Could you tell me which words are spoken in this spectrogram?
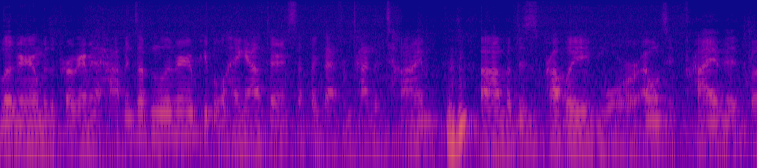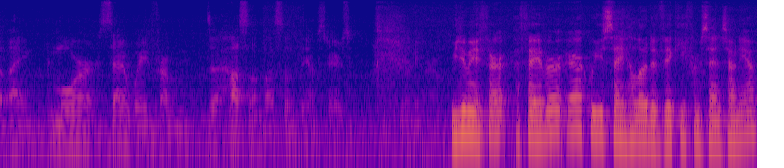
living room with the programming that happens up in the living room. People will hang out there and stuff like that from time to time. hmm Uh, but this is probably more I won't say private, but like more set away from the hustle and bustle of the upstairs living. Will you do me a, fa- a favor, Eric? Will you say hello to Vicky from San Antonio?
